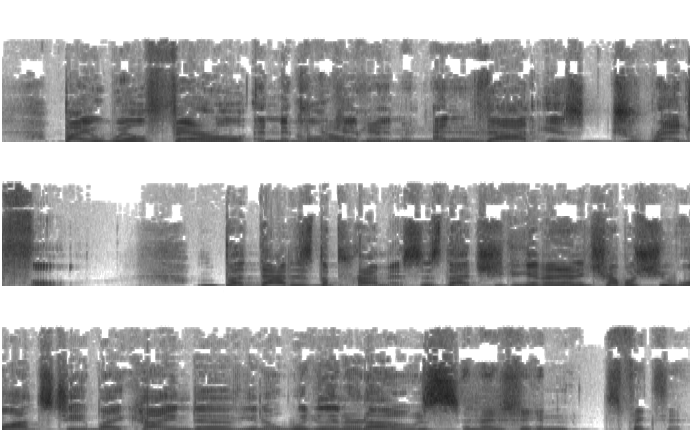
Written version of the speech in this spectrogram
by Will Ferrell and Nicole, Nicole Kidman, Kidman, and yeah. that is dreadful. But that is the premise: is that she can get in any trouble she wants to by kind of you know wiggling her nose, and then she can fix it.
